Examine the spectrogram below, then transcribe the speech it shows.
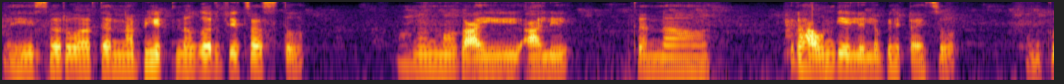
हे सर्व त्यांना भेटणं गरजेचं असतं. म्हणून मग आई आली. त्यांना राहून गेलेलं भेटायचं. मग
